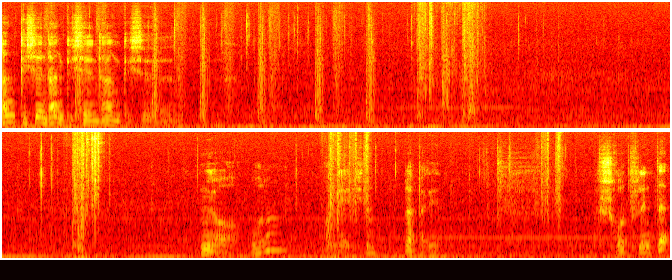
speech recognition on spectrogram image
Dankeschön, Dankeschön, Dankeschön. Ja, oder? Ach nee, ich bleib bei denen. Schrotflinte.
